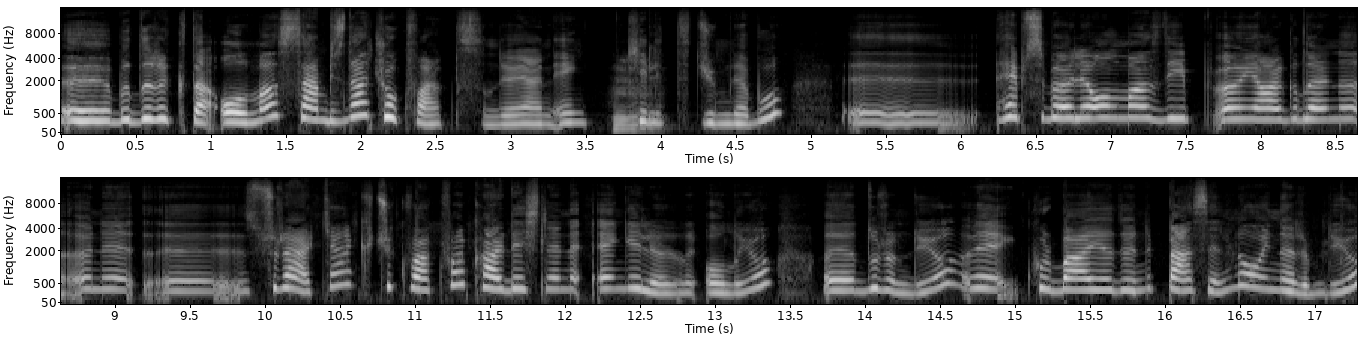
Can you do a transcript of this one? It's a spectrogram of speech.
E, bıdırık da olmaz sen bizden çok farklısın diyor. Yani en kilit cümle bu. E, hepsi böyle olmaz deyip ön yargılarını öne e, sürerken küçük vakfa kardeşlerine engel ol- oluyor. E, durun diyor ve kurbağaya dönüp ben seninle oynarım diyor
